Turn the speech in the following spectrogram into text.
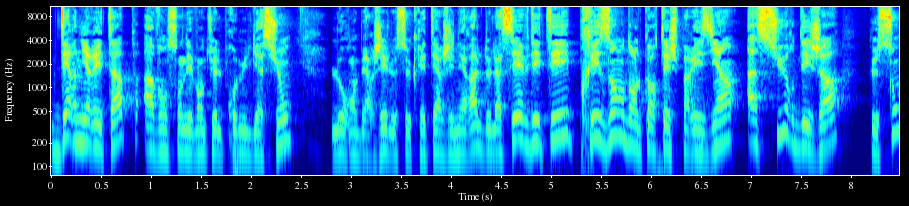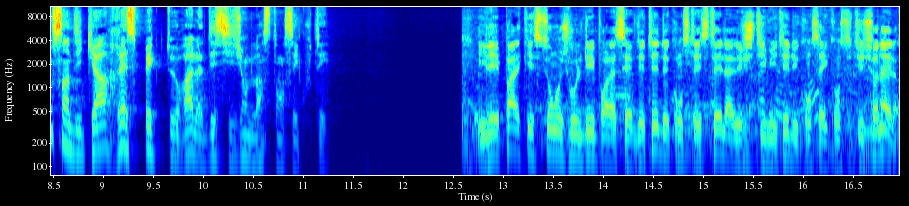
Dernière étape avant son éventuelle promulgation. Laurent Berger, le secrétaire général de la CFDT, présent dans le cortège parisien, assure déjà que son syndicat respectera la décision de l'instance. Écoutez. Il n'est pas question, je vous le dis pour la CFDT, de contester la légitimité du Conseil constitutionnel.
